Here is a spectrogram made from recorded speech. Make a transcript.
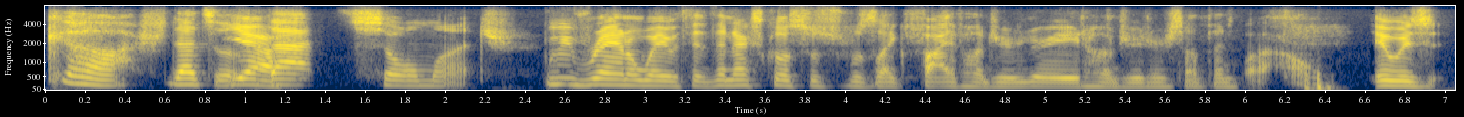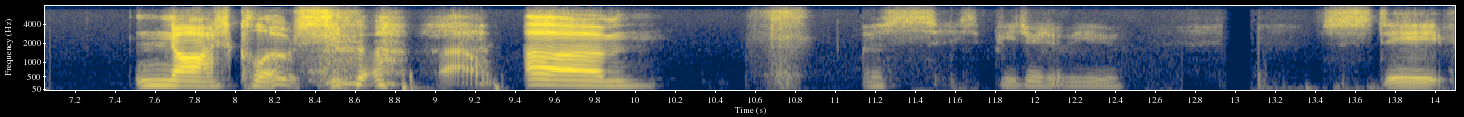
Gosh, that's a, Yeah. So much. we ran away with it. The next closest was like 500 or 800 or something. Wow. It was not close. Wow. um, let's see, BJW State.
